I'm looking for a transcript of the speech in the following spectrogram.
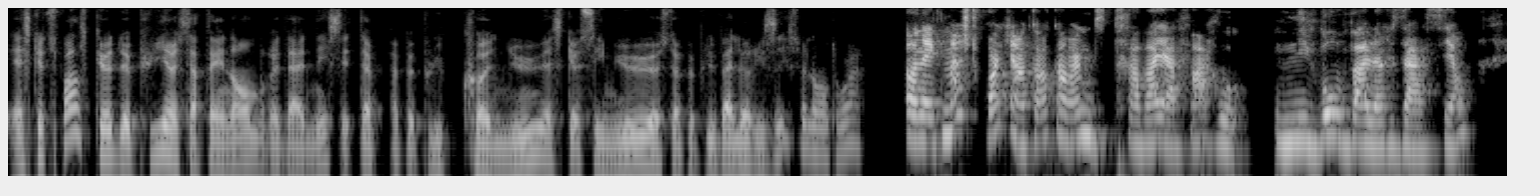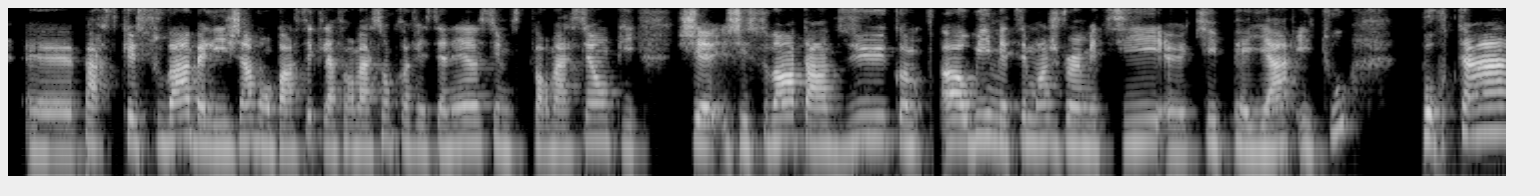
est-ce que tu penses que depuis un certain nombre d'années, c'est un, peu plus connu? Est-ce que c'est mieux, c'est un peu plus valorisé selon toi? Honnêtement, je crois qu'il y a encore quand même du travail à faire au niveau valorisation. Euh, parce que souvent, ben, les gens vont penser que la formation professionnelle, c'est une petite formation. Puis j'ai souvent entendu comme Ah oui, mais tu sais, moi, je veux un métier euh, qui est payant et tout. Pourtant,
